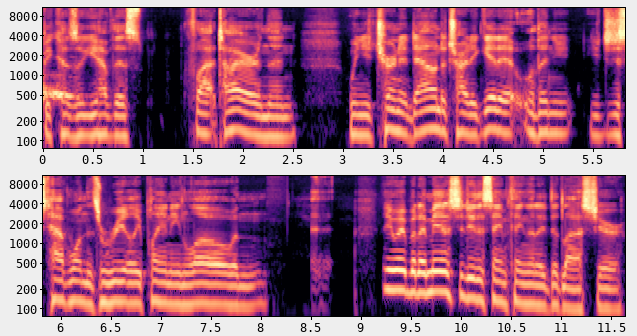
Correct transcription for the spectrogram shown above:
because you have this flat tire, and then when you turn it down to try to get it, well, then you you just have one that's really planning low and Anyway, but I managed to do the same thing that I did last year.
